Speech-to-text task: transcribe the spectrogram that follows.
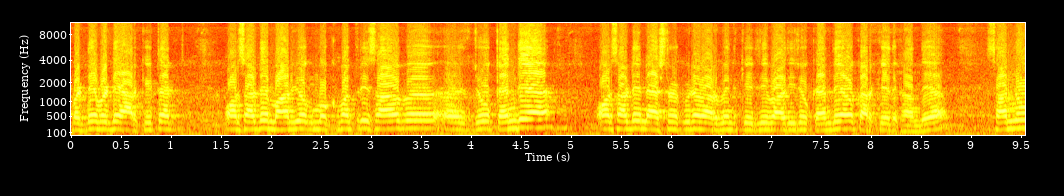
ਵੱਡੇ ਵੱਡੇ ਆਰਕੀਟੈਕਟ ਔਰ ਸਾਡੇ ਮਾਨਯੋਗ ਮੁੱਖ ਮੰਤਰੀ ਸਾਹਿਬ ਜੋ ਕਹਿੰਦੇ ਆ ਔਰ ਸਾਡੇ ਨੈਸ਼ਨਲ ਕਮਿਸ਼ਨਰ ਅਰਵਿੰਦ ਕੇਜਰੀਵਾਲ ਜੀ ਜੋ ਕਹਿੰਦੇ ਆ, ਉਹ ਕਰਕੇ ਦਿਖਾਉਂਦੇ ਆ। ਸਾਨੂੰ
